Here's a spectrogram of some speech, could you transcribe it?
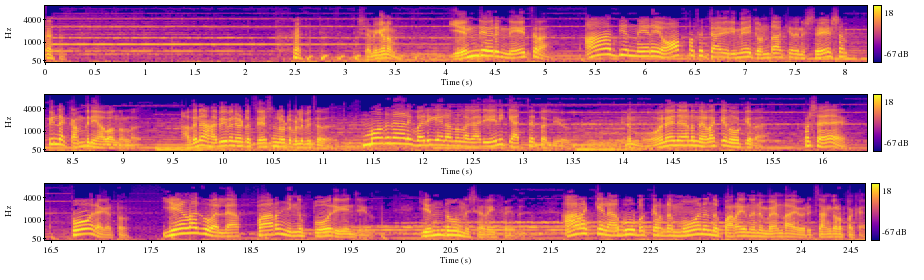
ക്ഷമിക്കണം. എന്റെ ഒരു നേച്ചറാ ആദ്യം നേരെ ഓപ്പോസിറ്റ് ആയ ഒരു ഇമേജ് ഉണ്ടാക്കിയതിന് ശേഷം പിന്നെ കമ്പനി ആവാന്നുള്ളത് അതിനാ ഹബീബിനോട്ട് സ്റ്റേഷനിലോട്ട് വിളിപ്പിച്ചത്. മുതലാളി വരികയില്ല എന്നുള്ള കാര്യം എനിക്ക് അച്ചട്ടല്ലയോ? പിന്നെ മോനെ ഞാൻ ഇളക്കി നോക്കിയതാ. പക്ഷേ പോരാ കേട്ടോ. ഇളകുമല്ല പറഞ്ഞിങ്ങ് പോരുകയും ചെയ്തു. എന്തോന്ന് ഷെറീഫ് ഇത്? അറക്കൽ അബൂബക്കറിന്റെ മോനെന്ന് പറയുന്നതിനും വേണ്ടായ ഒരു ചങ്കറപ്പൊക്കെ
